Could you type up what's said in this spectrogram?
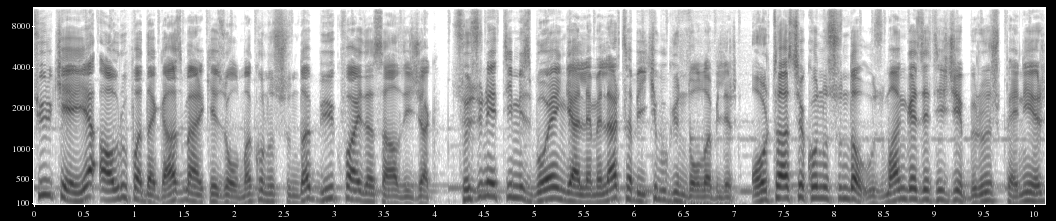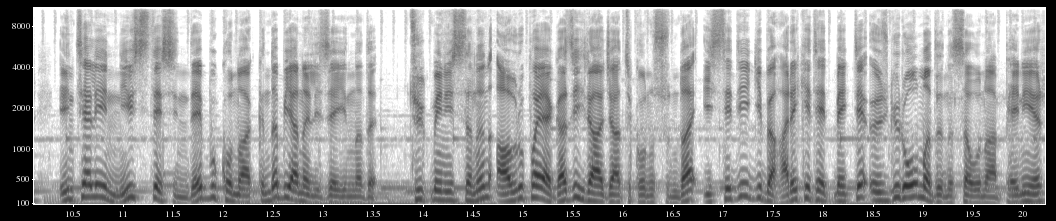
Türkiye'ye Avrupa'da gaz merkezi olma konusunda büyük fayda sağlayacak. Sözünü ettiğimiz bu engellemeler tabii ki bugün de olabilir. Orta Asya konusunda uzman gazeteci Bruce Penier, Intelli'nin News sitesinde bu konu hakkında bir analiz yayınladı. Türkmenistan'ın Avrupa'ya gaz ihracatı konusunda istediği gibi hareket etmekte özgür olmadığını savunan Penier,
